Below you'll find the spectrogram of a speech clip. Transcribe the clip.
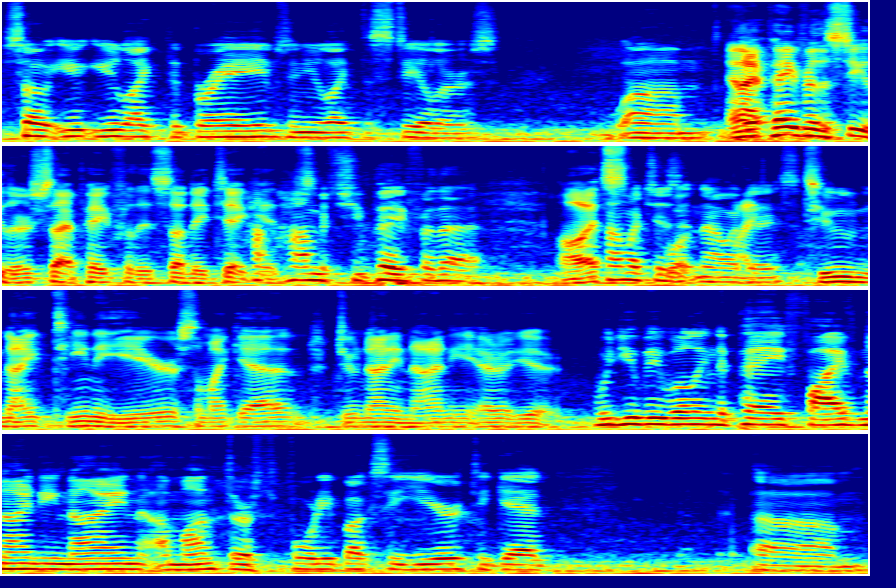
So you, you like the Braves and you like the Steelers. Um, And I pay for the Steelers. 'cause I pay for the Sunday how, tickets. how much you pay for that? Oh, it's, how much is it what, nowadays? Like Two nineteen a year, something like that. Two ninety nine a year. Would you be willing to pay five ninety nine a month or forty bucks a year to get um,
